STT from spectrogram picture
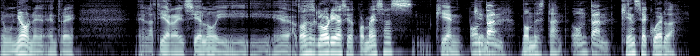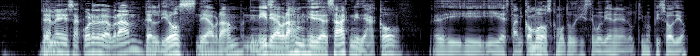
unión eh, entre en la tierra y el cielo y, y- y, eh, a todas esas glorias y las promesas, ¿quién? ¿Quién? ¿Dónde están? ontan. ¿Quién se acuerda? Del- nadie se acuerda de Abraham. del Dios de Abraham, ni ni, de. Abraham, ni de Isaac, ni de Jacob. Eh, y, y- y están cómodos, como tú dijiste muy bien en el último episodio.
